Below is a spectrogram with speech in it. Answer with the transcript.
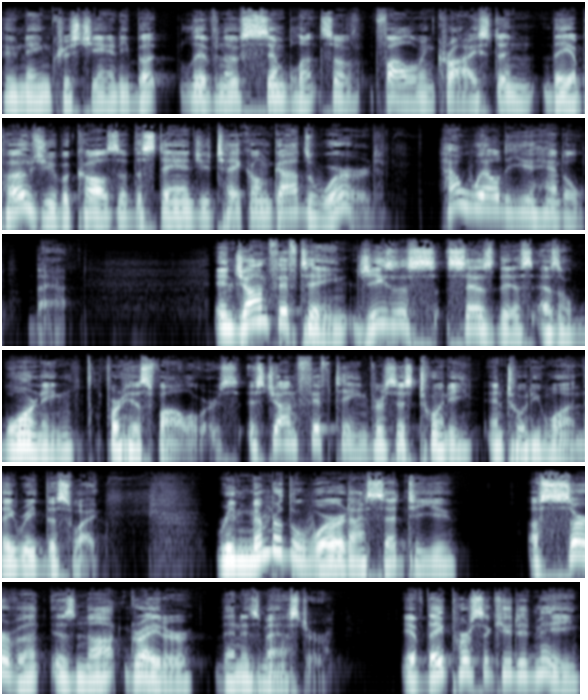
who name Christianity but live no semblance of following Christ, and they oppose you because of the stand you take on God's word. How well do you handle that? In John 15, Jesus says this as a warning for his followers. It's John 15, verses 20 and 21. They read this way Remember the word I said to you a servant is not greater than his master. If they persecuted me,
